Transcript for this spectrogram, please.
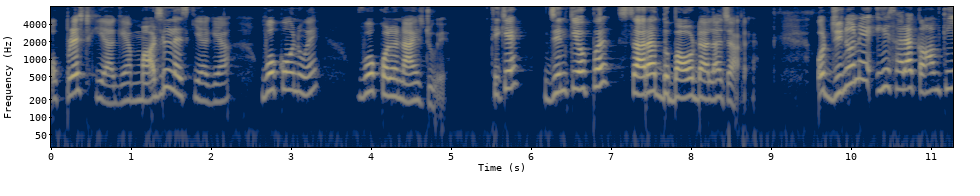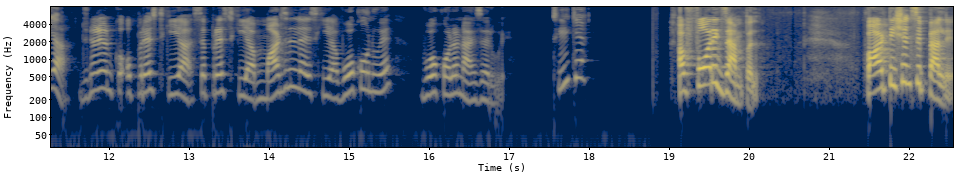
ओप्रेस्ड किया गया मार्जिनलाइज किया गया, वो कौन हुए? वो कॉलोनाइज हुए। ठीक है? जिनके ऊपर सारा दबाव डाला जा रहा है। और जिन्होंने ये सारा काम किया, जिन्होंने उनको ओप्रेस्ड किया सप्रेस्ड किया मार्जिनलाइज किया, वो कौन हुए? वो कॉलोनाइजर हुए। ठीक है? अब फॉर एग्ज़ाम्पल पार्टीशन से पहले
